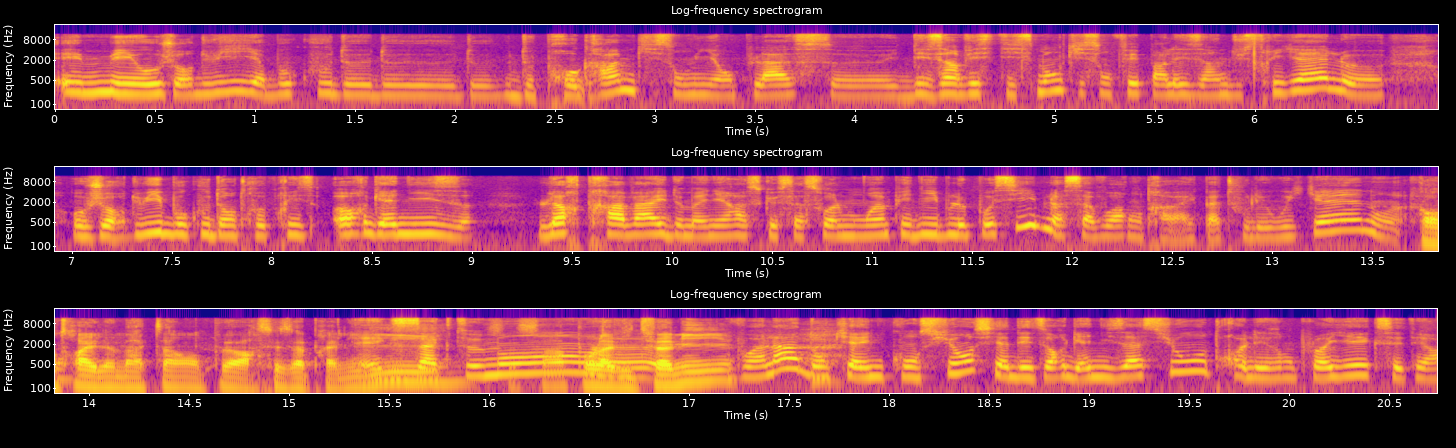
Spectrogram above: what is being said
Et, mais aujourd'hui, il y a beaucoup de, de- de- de programmes qui sont mis en place, euh, des investissements qui sont faits par les industriels. Euh, aujourd'hui, beaucoup d'entreprises organisent leur travail de manière à ce que ça soit le moins pénible possible, à savoir on ne travaille pas tous les week-ends. on- Quand on travaille le matin, on peut avoir ses après-midi. Exactement, ça, pour la vie de euh, famille. Voilà, donc il y a une conscience, il y a des organisations entre les employés, etc.,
